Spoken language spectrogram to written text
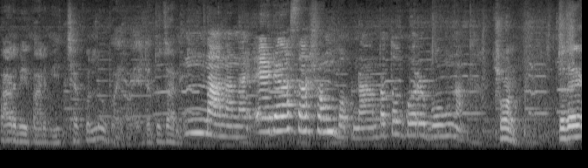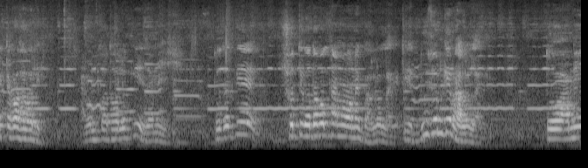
পারবি পারবি ইচ্ছা করলে উপায় হয় এটা তো জানি। না না না এটা স্যার সম্ভব না আমরা তো ঘরের বউ না। শোন তোদের একটা কথা বলি। এমন কথা হলো কি জানিস? তোদেরকে সত্যি কথা বলতে আমার অনেক ভালো লাগে ঠিক আছে? দুজনকে ভালো লাগে। তো আমি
